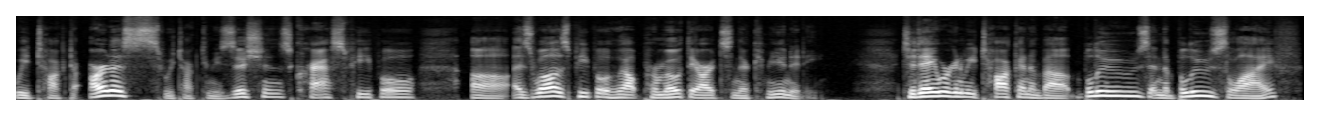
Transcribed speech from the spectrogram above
We talk to artists, we talk to musicians, craftspeople, uh, as well as people who help promote the arts in their community. Today, we're going to be talking about blues and the blues life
